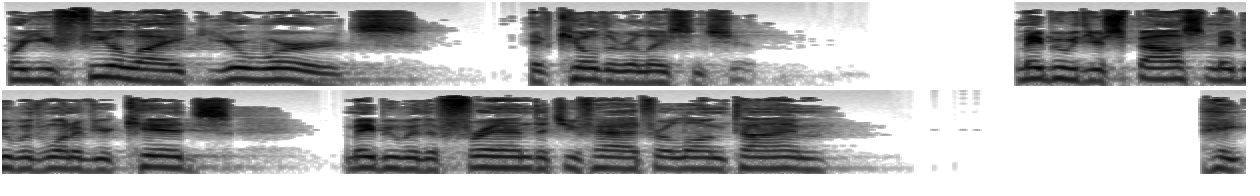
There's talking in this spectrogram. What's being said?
where you feel like your words have killed the relationship. Maybe with your spouse, maybe with one of your kids, maybe with a friend that you've had for a long time. Hey,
